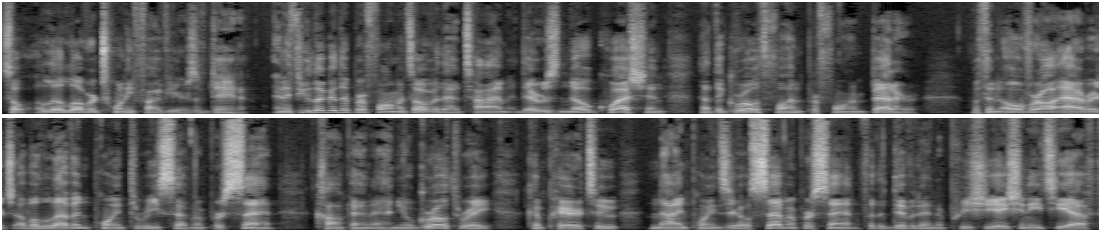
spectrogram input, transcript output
so a little over 25 years of data. And if you look at the performance over that time, there is no question that the growth fund performed better with an overall average of 11.37% compound annual growth rate compared to 9.07% for the dividend appreciation ETF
